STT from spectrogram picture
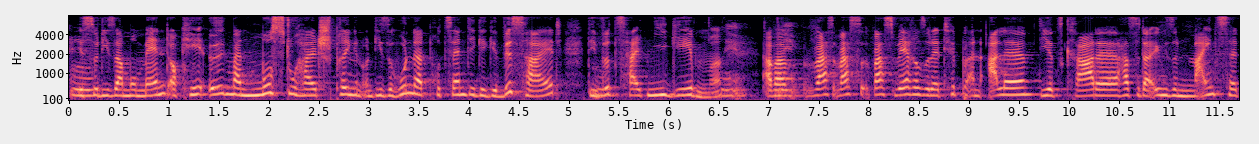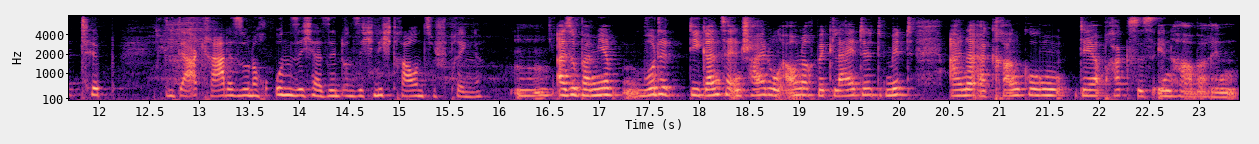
mhm. ist so dieser Moment, okay, irgendwann musst du halt springen und diese hundertprozentige Gewissheit, die mhm. wird es halt nie geben. Nee. Aber nee. Was, was, was wäre so der Tipp an alle, die jetzt gerade, hast du da irgendwie so einen Mindset-Tipp, die da gerade so noch unsicher sind und sich nicht trauen zu springen? Mhm. Also bei mir wurde die ganze Entscheidung auch noch begleitet mit einer Erkrankung der Praxisinhaberin.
